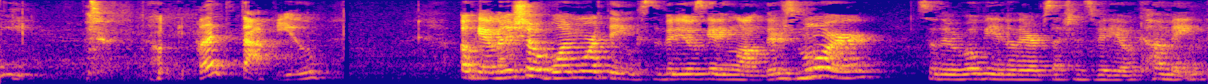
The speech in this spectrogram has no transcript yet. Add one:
okay, let's stop you. Okay, I'm gonna show one more thing because the video is getting long. There's more, so there will be another Obsessions video coming.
